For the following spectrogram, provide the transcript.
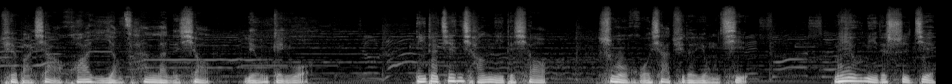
却把夏花一样灿烂的笑留给我。你的坚强，你的笑，是我活下去的勇气。没有你的世界，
